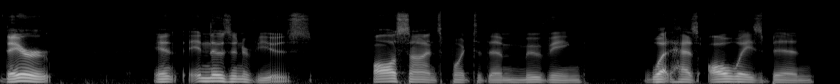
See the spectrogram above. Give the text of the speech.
They're in in those interviews all signs point to them moving what has always been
